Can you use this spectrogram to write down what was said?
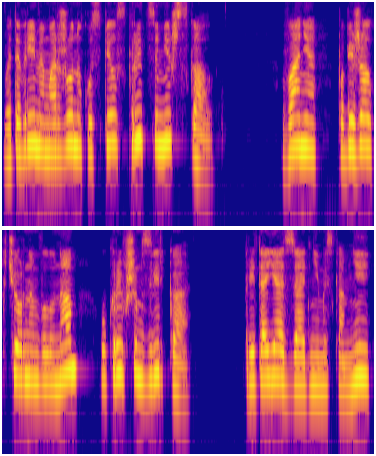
В это время моржонок успел скрыться меж скал. Ваня побежал к черным валунам, укрывшим зверька. Притаясь за одним из камней,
